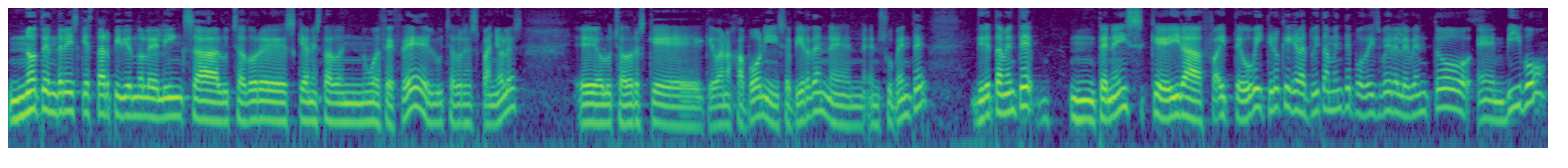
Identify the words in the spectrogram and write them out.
no tendréis que estar pidiéndole links a luchadores que han estado en UFC, luchadores españoles. Eh, o luchadores que, que van a Japón y se pierden en, en su mente. Directamente mm, tenéis que ir a Fight TV y creo que gratuitamente podéis ver el evento en vivo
